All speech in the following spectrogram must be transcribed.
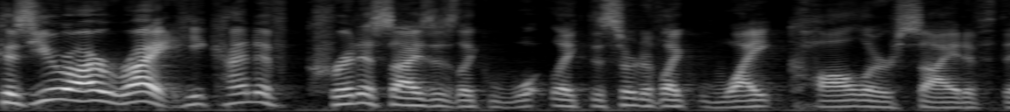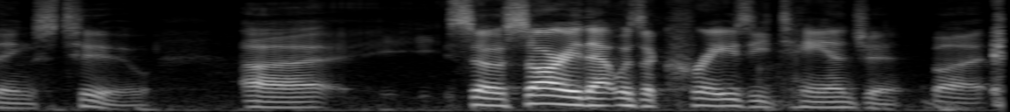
because you are right. He kind of criticizes like wh- like the sort of like white collar side of things too. Uh, so sorry that was a crazy tangent, but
